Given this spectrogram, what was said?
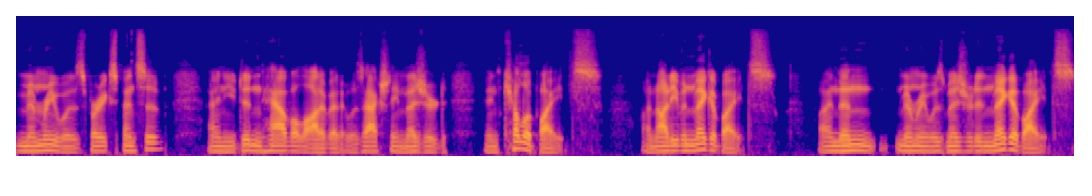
memory was very expensive and you didn't have a lot of it. It was actually measured in kilobytes, uh, not even megabytes. and then memory was measured in megabytes.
